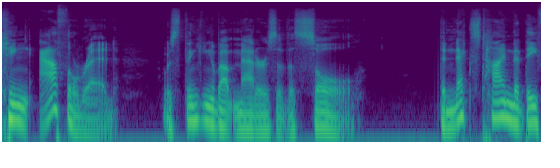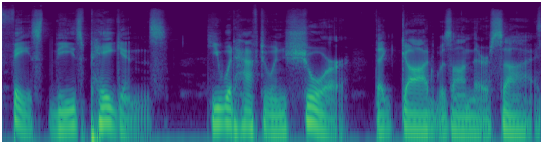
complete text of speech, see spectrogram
King Athelred was thinking about matters of the soul. The next time that they faced these pagans, he would have to ensure that God was on their side.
